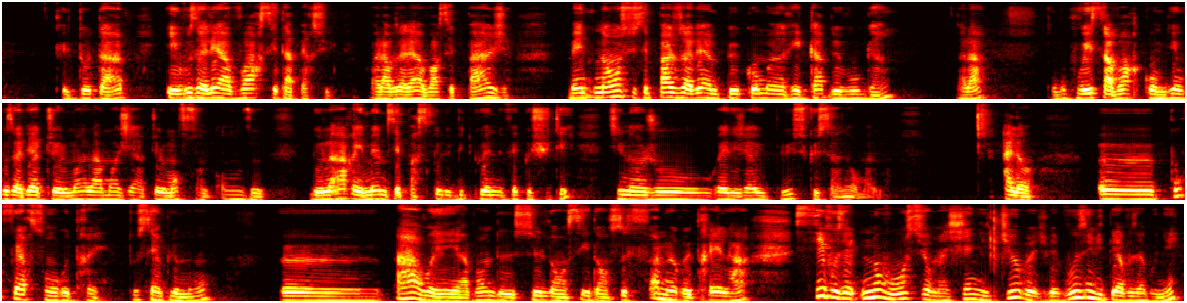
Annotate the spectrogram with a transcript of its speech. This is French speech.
CryptoTab et vous allez avoir cet aperçu. Voilà, vous allez avoir cette page. Maintenant, sur cette page, vous avez un peu comme un récap de vos gains. Voilà. Donc, vous pouvez savoir combien vous avez actuellement. Là, moi, j'ai actuellement 71 dollars et même c'est parce que le Bitcoin ne fait que chuter. Sinon, j'aurais déjà eu plus que ça normalement. Alors, euh, pour faire son retrait, tout simplement, euh, ah oui, avant de se lancer dans ce fameux retrait-là, si vous êtes nouveau sur ma chaîne YouTube, je vais vous inviter à vous abonner.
